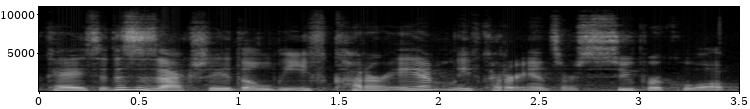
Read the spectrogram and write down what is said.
Okay, so this is actually the leaf cutter ant. Leaf cutter ants are super cool.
